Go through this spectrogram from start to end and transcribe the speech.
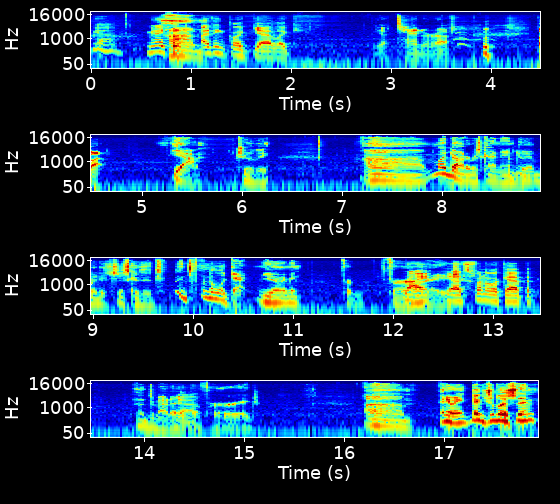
Yeah, I mean, I think Um, I think like yeah, like yeah, ten or up. but Yeah, truly. Uh, my daughter was kind of into it, but it's just because it's it's fun to look at. You know what I mean? For for her age, yeah, it's fun to look at, but that's about it. yeah. But for her age. Um. Anyway, thanks for listening.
